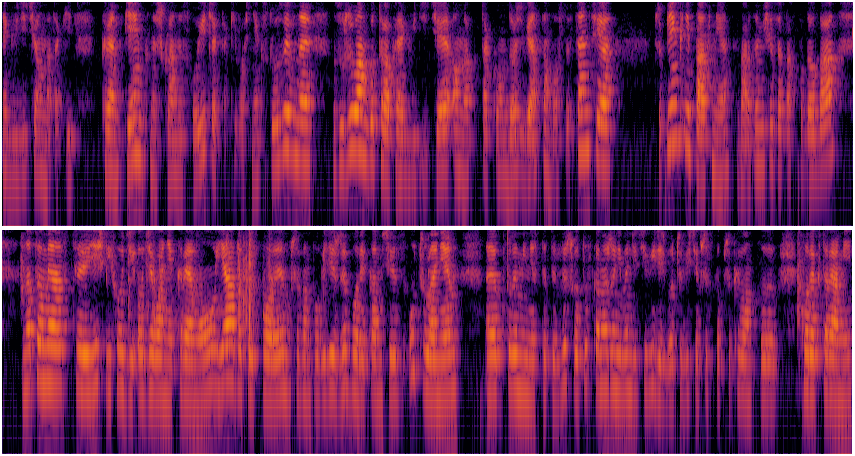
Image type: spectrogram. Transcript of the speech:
Jak widzicie, on ma taki krem piękny, szklany słoiczek, taki właśnie ekskluzywny. Zużyłam go trochę, jak widzicie. On ma taką dość gęstą konsystencję. Przepięknie pachnie, bardzo mi się zapach podoba. Natomiast y, jeśli chodzi o działanie kremu, ja do tej pory muszę Wam powiedzieć, że borykam się z uczuleniem, e, które mi niestety wyszło. Tu w kamerze nie będziecie widzieć, bo oczywiście wszystko przykryłam korektorami.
